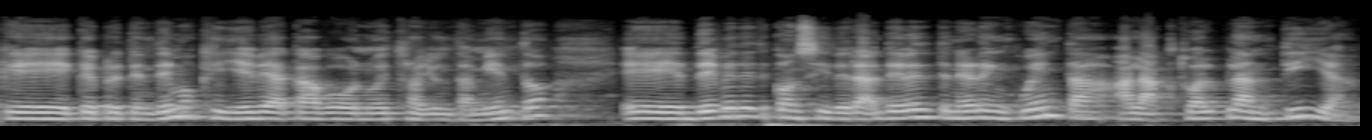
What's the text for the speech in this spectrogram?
que, pretendemos que lleve a cabo nuestro ayuntamiento eh, debe de considerar, debe de tener en cuenta a la actual plantilla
